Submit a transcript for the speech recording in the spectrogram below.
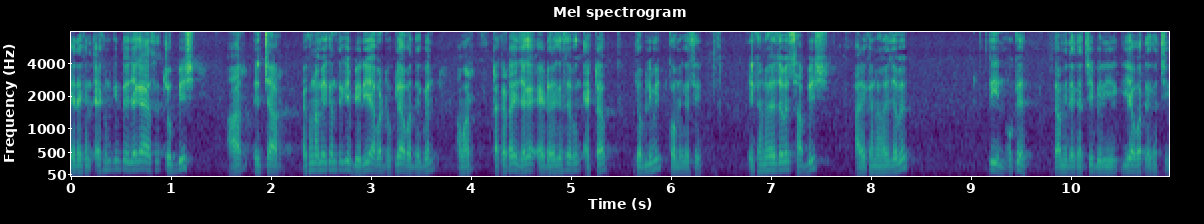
এই দেখেন, এখন কিন্তু এই জায়গায় আছে চব্বিশ আর এই চার। এখন আমি এখান থেকে বেরিয়ে আবার ঢুকলে আবার দেখবেন, আমার টাকাটা এই জায়গায় অ্যাড হয়ে গেছে এবং একটা জব লিমিট কমে গেছে। এখানে হয়ে যাবে ছাব্বিশ আর এখানে হয়ে যাবে তিন। ওকে, তো আমি দেখাচ্ছি, বেরিয়ে গিয়ে আবার দেখাচ্ছি।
